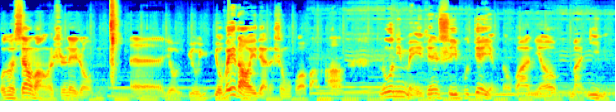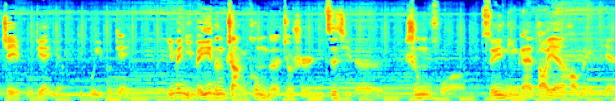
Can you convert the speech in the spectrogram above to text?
我所向往的是那种，呃，有有有味道一点的生活吧啊！如果你每一天是一部电影的话，你要满意你这一部电影，一部一部电影，因为你唯一能掌控的就是你自己的生活，所以你应该导演好每一天。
